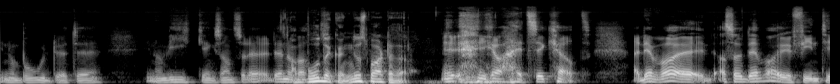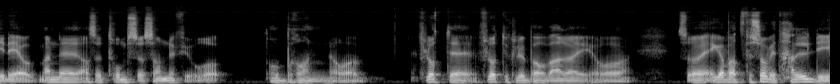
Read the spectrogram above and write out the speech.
innom Bodø, til innom Viking. Sant? Så det, det Ja, vært- Bodø kunne du spart deg for. ja, helt sikkert. Det var, altså, det var jo en fin tid, det òg. Men eh, altså, Tromsø og Sandefjord og, og Brann og flotte, flotte klubber å være i. Og, så jeg har vært for så vidt heldig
